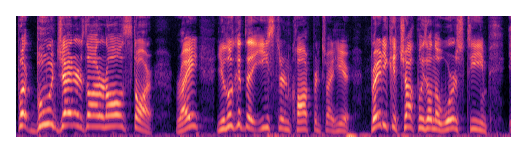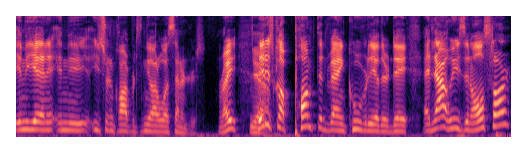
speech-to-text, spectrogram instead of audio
but Boone Jenner's not an All Star, right? You look at the Eastern Conference right here. Brady Tkachuk plays on the worst team in the in the Eastern Conference in the Ottawa Senators, right? Yeah. They just got pumped in Vancouver the other day, and now he's an All Star.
